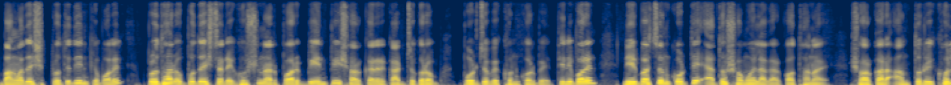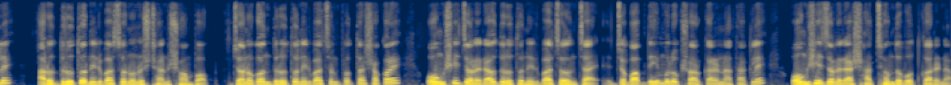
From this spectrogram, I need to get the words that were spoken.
বাংলাদেশ প্রতিদিনকে বলেন, প্রধান উপদেষ্টার এ ঘোষণার পর বিএনপি সরকারের কার্যক্রম পর্যবেক্ষণ করবে। তিনি বলেন, নির্বাচন করতে এত সময় লাগার কথা নয়। সরকার আন্তরিক হলে আরও দ্রুত নির্বাচন অনুষ্ঠান সম্ভব। জনগণ দ্রুত নির্বাচন প্রত্যাশা করে অংশীজনেরাও দ্রুত নির্বাচন চায়। জবাবদিহিমূলক সরকার না থাকলে অংশীজনেরা স্বাচ্ছন্দ্য বোধ করে না।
